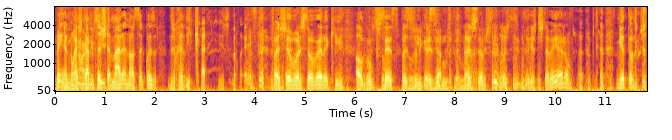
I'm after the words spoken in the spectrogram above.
Bem, não é estarmos a chamar a nossa coisa de radicais, não é? Faz favor, se houver aqui algum processo de são pacificação, ilustres, não é? nós estamos sim, ilustres, estes também eram. Portanto, metam-nos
